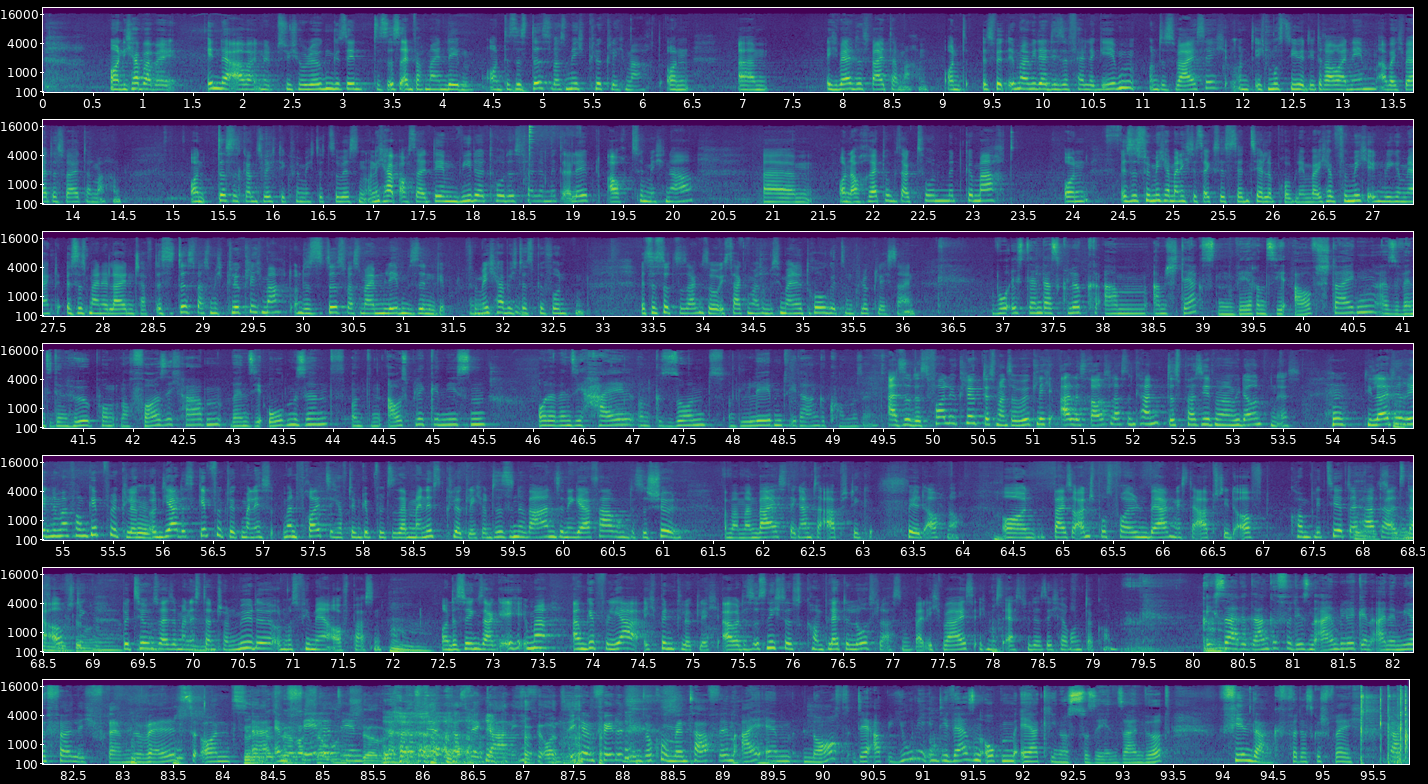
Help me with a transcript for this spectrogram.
Und ich habe aber in der Arbeit mit Psychologen gesehen, das ist einfach mein Leben. Und das ist das, was mich glücklich macht. Und ähm, ich werde es weitermachen. Und es wird immer wieder diese Fälle geben und das weiß ich. Und ich muss die, die Trauer nehmen, aber ich werde es weitermachen. Und das ist ganz wichtig für mich, das zu wissen. Und ich habe auch seitdem wieder Todesfälle miterlebt, auch ziemlich nah. Ähm, und auch Rettungsaktionen mitgemacht. Und es ist für mich aber nicht das existenzielle Problem, weil ich habe für mich irgendwie gemerkt, es ist meine Leidenschaft. Es ist das, was mich glücklich macht und es ist das, was meinem Leben Sinn gibt. Für mich habe ich das gefunden. Es ist sozusagen so, ich sage mal so ein bisschen meine Droge zum Glücklichsein. Wo ist denn das Glück am, am stärksten? Während Sie aufsteigen, also wenn Sie den Höhepunkt noch vor sich haben, wenn Sie oben sind und den Ausblick genießen oder wenn Sie heil und gesund und lebend wieder angekommen sind? Also das volle Glück, dass man so wirklich alles rauslassen kann, das passiert, wenn man wieder unten ist. Hm. Die Leute reden immer vom Gipfelglück. Hm. Und ja, das Gipfelglück, man, ist, man freut sich auf dem Gipfel zusammen, man ist glücklich und das ist eine wahnsinnige Erfahrung, das ist schön. Aber man weiß, der ganze Abstieg fehlt auch noch. Und bei so anspruchsvollen Bergen ist der Abstieg oft komplizierter, härter als der Aufstieg, beziehungsweise man ist dann schon müde und muss viel mehr aufpassen. Mhm. Und deswegen sage ich immer am Gipfel, ja, ich bin glücklich, aber das ist nicht das komplette Loslassen, weil ich weiß, ich muss erst wieder sicher runterkommen. Ich sage danke für diesen Einblick in eine mir völlig fremde Welt und äh, empfehle den. Ja. Das wäre wär gar nichts für uns. Ich empfehle den Dokumentarfilm I Am North, der ab Juni in diversen Open-Air-Kinos zu sehen sein wird. Vielen Dank für das Gespräch. Danke.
